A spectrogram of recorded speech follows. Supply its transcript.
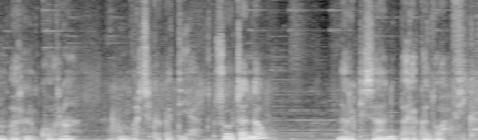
ambaran'ny Coran momba antsika ka dia misaotra anao, manaraka izany, barakaloha fika.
